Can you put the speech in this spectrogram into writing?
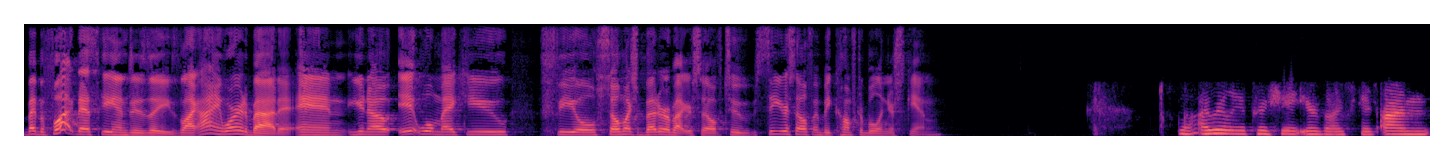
baby, fuck that skin disease. Like, I ain't worried about it. And, you know, it will make you feel so much better about yourself to see yourself and be comfortable in your skin. Well, I really appreciate your advice because I'm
